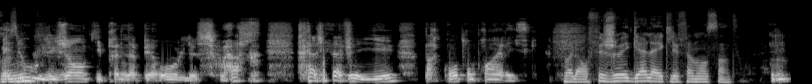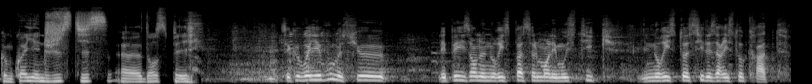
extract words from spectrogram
Mais, nous, les gens qui prennent l'apéro le soir à la veillée, par contre, on prend un risque. Voilà, on fait jeu égal avec les femmes enceintes. Mmh. Comme quoi, il y a une justice dans ce pays. C'est que voyez-vous, monsieur, les paysans ne nourrissent pas seulement les moustiques, ils nourrissent aussi les aristocrates.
